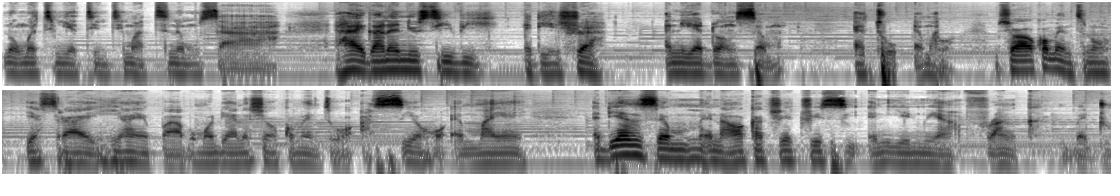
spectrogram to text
na ɔmo atumi atintim atena mu saa. Ɛha yɛ ghana news tv yɛde nhyira ɛne yɛdɔ nsɛm ɛto ɛma. Hɔ nhyɛ wɔ comment no yɛsra yɛhia yɛ paa. Bɔ mmɔden ano hyɛ comment wɔ aseɛ hɔ ɛma yɛn. Ɛdeɛ nsɛm ɛna wɔka kyerɛ tracy ɛne yɛn nua frank badu.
